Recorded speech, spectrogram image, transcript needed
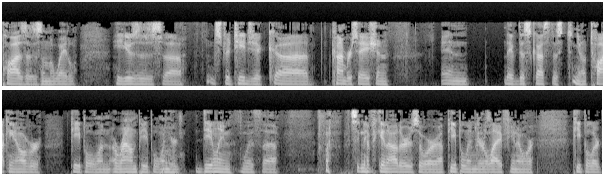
pauses and the way he uses uh, strategic uh, conversation and they've discussed this, you know, talking over people and around people when you're dealing with uh, significant others or uh, people in your life, you know, where people are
